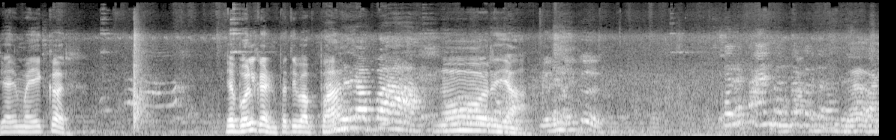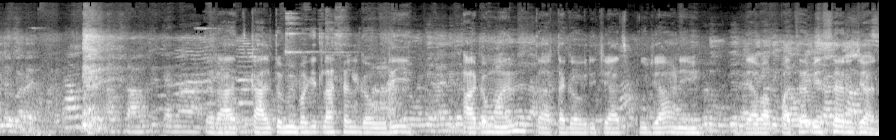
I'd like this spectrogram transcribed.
जय मयेकर. जय बोल गणपती बाप्पा. मोरया. तर आज काल तुम्ही बघितलं असेल गौरी आगमन तर आता गौरीची आज पूजा आणि उद्या बाप्पाचं विसर्जन.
